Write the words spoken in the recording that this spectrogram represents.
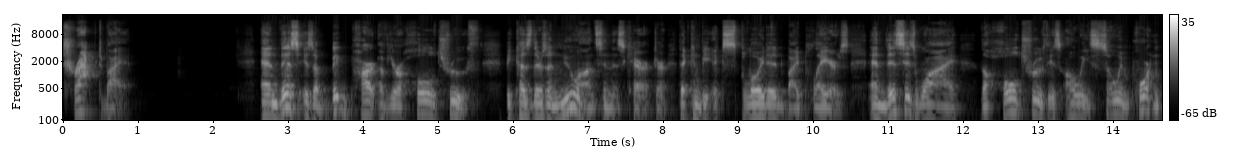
trapped by it. And this is a big part of your whole truth because there's a nuance in this character that can be exploited by players. And this is why the whole truth is always so important,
